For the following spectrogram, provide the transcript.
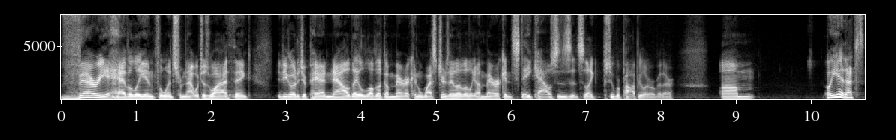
Very heavily influenced from that, which is why I think if you go to Japan now, they love like American westerns. They love like American steakhouses. It's like super popular over there. Um, but yeah, that's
